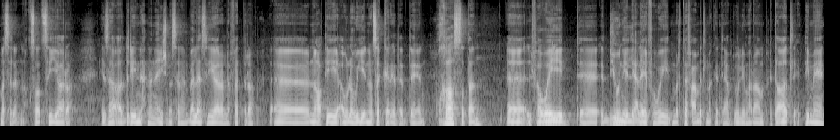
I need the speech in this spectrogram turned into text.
مثلا أقساط سيارة. إذا قادرين نحن نعيش مثلا بلا سيارة لفترة أه نعطي أولوية إنه نسكر هذا الدين وخاصة الفوائد آه، الديون اللي عليها فوائد مرتفعة مثل ما كنت عم بتقولي مرام بطاقات الائتمان.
